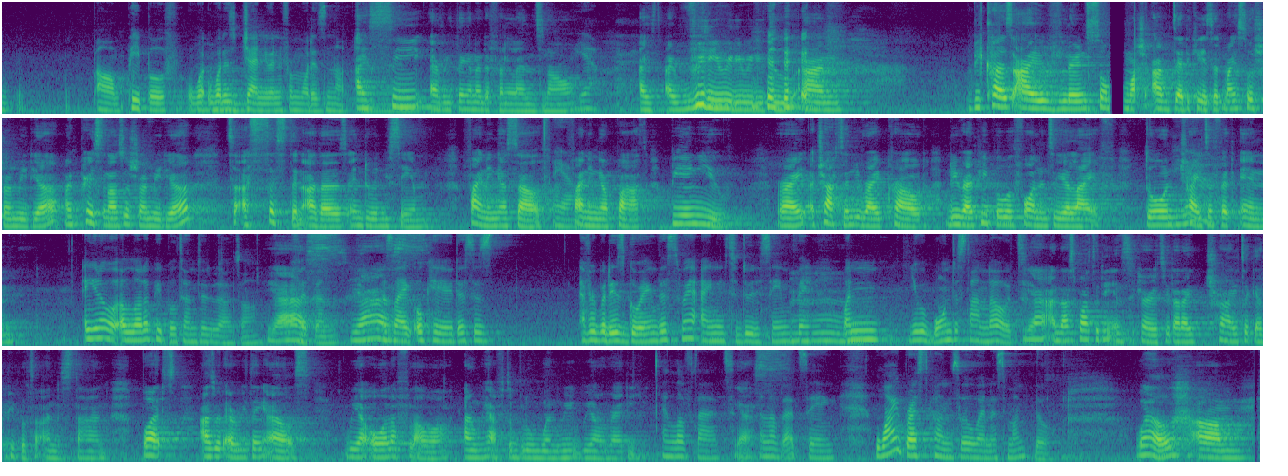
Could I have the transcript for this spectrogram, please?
um, people what, what is genuine from what is not. I see everything in a different lens now. Yeah. I, I really, really, really do. and because I've learned so much, I've dedicated my social media, my personal social media, to assisting others in doing the same. Finding yourself, Yeah. finding your path, being you, right? Attracting the right crowd. The right people will fall into your life. Don't try to fit in. You know, a lot of people tend to do that. Huh? Yes, Fit in. yes. It's like, okay, this is, everybody's going this way, I need to do the same thing. Mm-hmm. When you were born to stand out. Yeah, and that's part of the insecurity that I try to get people to understand. But as with everything else, we are all a flower and we have to bloom when we, we are ready. I love that. Yes. I love that saying. Why Breast Cancer Awareness Month though? Well, um,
